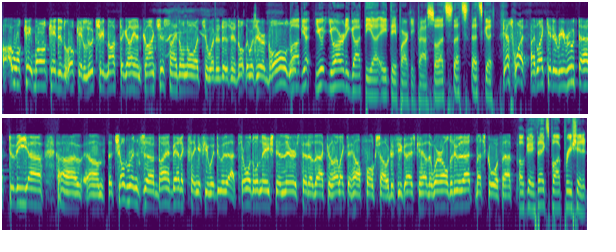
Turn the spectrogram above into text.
Oh, okay, well, okay, did okay, Lucic knocked the guy unconscious. I don't know what what it is. There's no, was there a goal? No. Bob, you you, you already got the uh, eight day parking pass, so that's that's that's good. Guess what? I'd like you to reroute that to the uh, uh, um, the children's uh, diabetic thing. If you would do that, throw a donation in there instead of that, because I like to help folks out. If you guys can have the wherewithal to do that, let's go with that. Okay, thanks, Bob. Appreciate it.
